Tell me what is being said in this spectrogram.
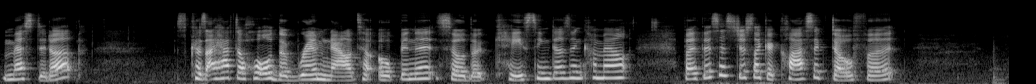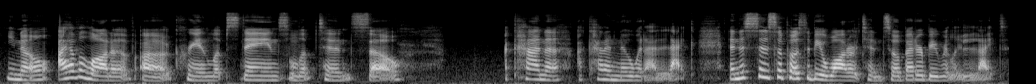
messed it up because I have to hold the rim now to open it so the casing doesn't come out. But this is just like a classic doe foot. You know, I have a lot of uh, Korean lip stains, and lip tints, so I kind of I kind of know what I like. And this is supposed to be a water tint, so it better be really light.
